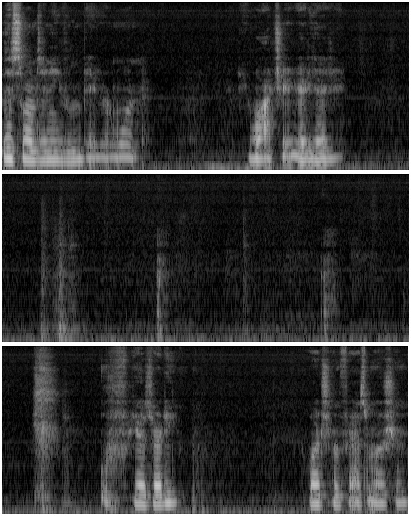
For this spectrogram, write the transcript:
This one's an even bigger one. You watch it. Ready, guys? Oof, you guys ready? Watching in fast motion.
